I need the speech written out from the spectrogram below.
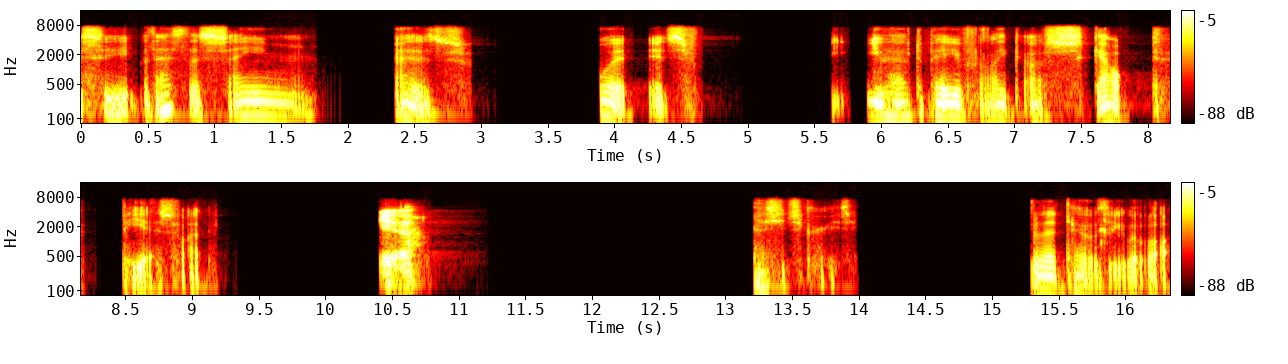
See, but that's the same as what it's. You have to pay for like a scalped PS5. Yeah, That's just crazy. But that tells you a lot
